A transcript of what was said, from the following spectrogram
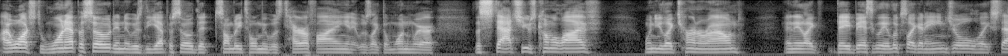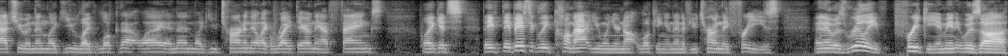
I watched one episode, and it was the episode that somebody told me was terrifying, and it was like the one where the statues come alive when you like turn around and they like they basically it looks like an angel like statue and then like you like look that way and then like you turn and they're like right there and they have fangs. Like it's they they basically come at you when you're not looking and then if you turn they freeze. And it was really freaky. I mean it was uh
